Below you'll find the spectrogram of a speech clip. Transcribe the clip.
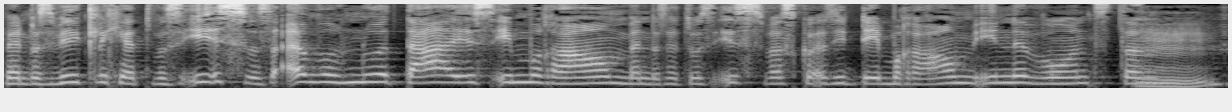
Wenn das wirklich etwas ist, was einfach nur da ist im Raum, wenn das etwas ist, was quasi dem Raum innewohnt, dann mhm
